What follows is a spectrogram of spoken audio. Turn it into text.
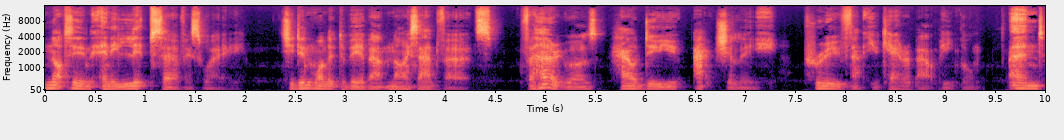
not in any lip service way, she didn't want it to be about nice adverts. For her, it was how do you actually prove that you care about people? And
